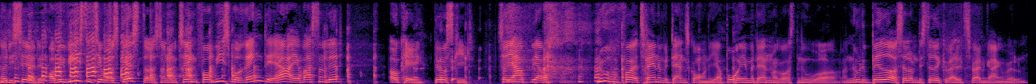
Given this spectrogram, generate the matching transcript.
når de ser det. Og vi viste det til vores gæster og sådan nogle ting, for at vise, hvor ringe det er, og jeg var sådan lidt, okay, det var skidt. Så jeg, jeg, nu får jeg træne med dansk årene. Jeg bor hjemme i Danmark også nu, og, og nu er det bedre, selvom det stadig kan være lidt svært en gang imellem.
